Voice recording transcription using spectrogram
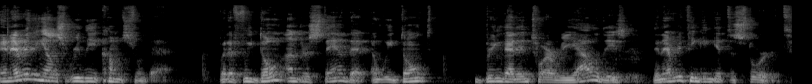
And everything else really comes from that. But if we don't understand that and we don't bring that into our realities, then everything can get distorted.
